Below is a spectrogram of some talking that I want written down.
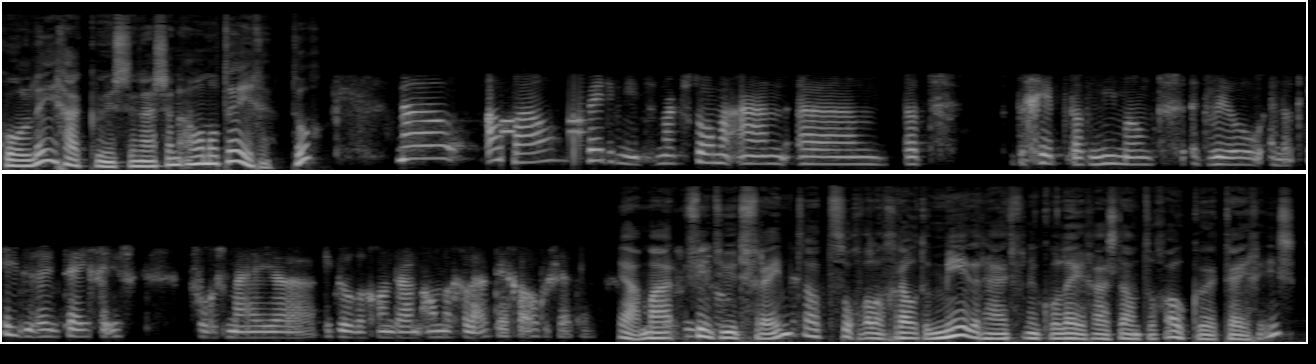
collega-kunstenaars zijn allemaal tegen, toch? Nou, allemaal, dat weet ik niet. Maar ik stoor me aan uh, dat begrip dat niemand het wil en dat iedereen tegen is. Volgens mij, uh, ik wilde gewoon daar een ander geluid tegenover zetten. Ja, maar vindt u het vreemd dat toch wel een grote meerderheid van uw collega's dan toch ook uh, tegen is?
